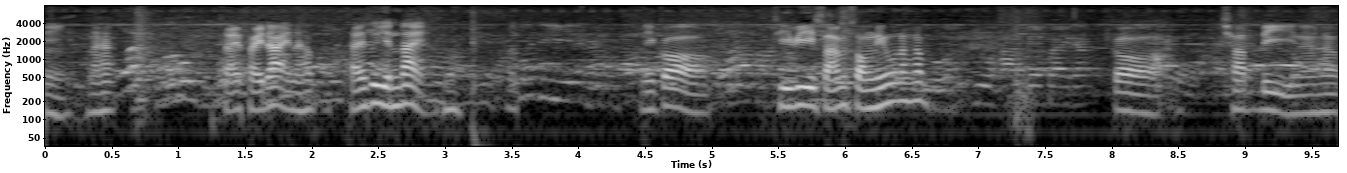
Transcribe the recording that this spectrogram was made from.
นี่นะฮะใช้ไฟได้นะครับ ใช้ตู้เย็นได้ นี่ก็ทีวี32นิ้วนะครับ ก็ชัดดีนะครับ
